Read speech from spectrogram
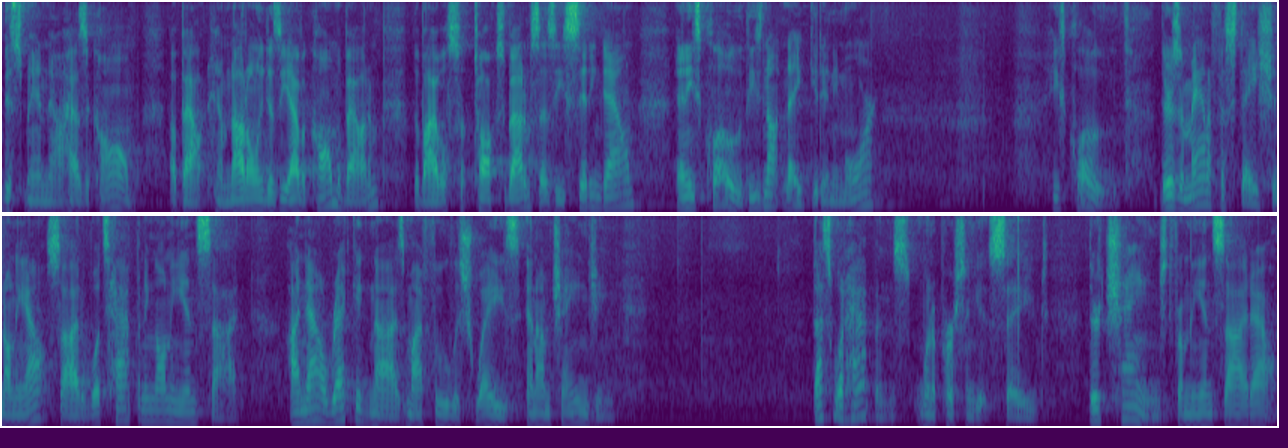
this man now has a calm about him. Not only does he have a calm about him, the Bible talks about him, says he's sitting down and he's clothed. He's not naked anymore, he's clothed. There's a manifestation on the outside of what's happening on the inside. I now recognize my foolish ways and I'm changing. That's what happens when a person gets saved. They're changed from the inside out.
